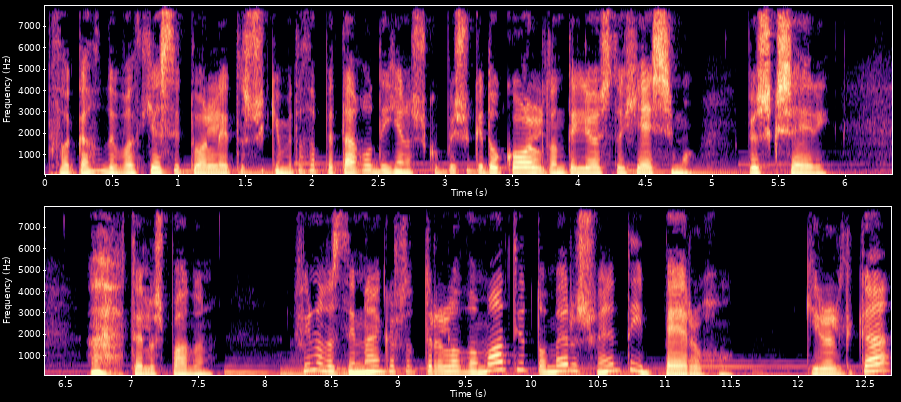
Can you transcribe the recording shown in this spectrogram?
που θα κάθονται βαθιά στη τουαλέτα σου και μετά θα πετάγονται για να σου σκουπίσουν και το κόλλο όταν τελειώσει το χέσιμο. Ποιος ξέρει. Τέλος πάντων. Αφήνοντας την άκρη αυτό το τρελό δωμάτιο, το μέρος φαίνεται υπέροχο. Κυριολεκτικά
